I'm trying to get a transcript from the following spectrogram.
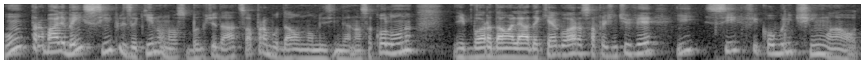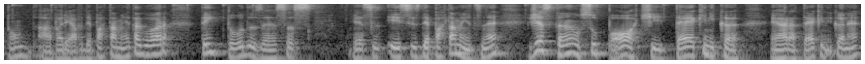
Um trabalho bem simples aqui no nosso banco de dados, só para mudar o nomezinho da nossa coluna. E bora dar uma olhada aqui agora, só para a gente ver e se ficou bonitinho lá. Ó. Então, a variável departamento agora tem todas essas esses departamentos, né? Gestão, suporte, técnica, é área técnica, né?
